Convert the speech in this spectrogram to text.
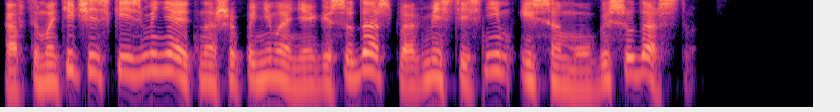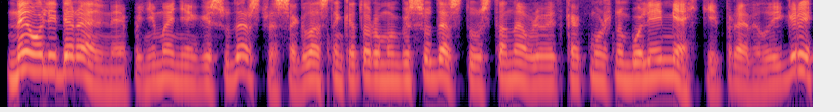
автоматически изменяют наше понимание государства, а вместе с ним и само государство. Неолиберальное понимание государства, согласно которому государство устанавливает как можно более мягкие правила игры,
